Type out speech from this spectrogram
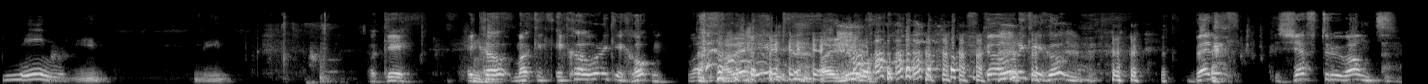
Nee. Nee. Nee. Oké. Okay. Ik ga, maar ik, ik ga gewoon een keer gokken. Maar, Allee. ik ga gewoon een keer gokken. Ben ik chef truant?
